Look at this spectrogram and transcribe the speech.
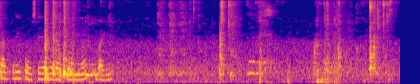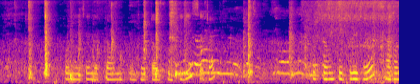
তারপরেই পৌঁছে যাব দেখো আমরা বাড়ি। নিচে লেকটাউন লেকটাউন ফুটব্রিজ এটা লেকটাউন ফুটব্রিজ হয়ে এখন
